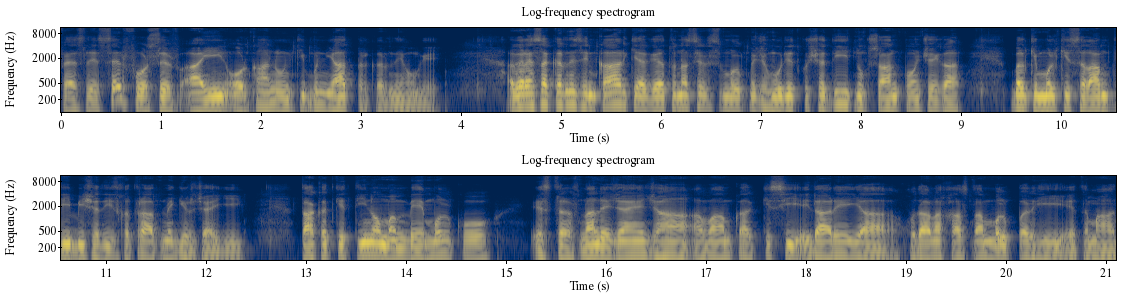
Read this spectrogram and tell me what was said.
فیصلے صرف اور صرف آئین اور قانون کی بنیاد پر کرنے ہوں گے۔ اگر ایسا کرنے سے انکار کیا گیا تو نہ صرف اس ملک میں جمہوریت کو شدید نقصان پہنچے گا، بلکہ ملک کی سلامتی بھی شدید خطرات میں گر جائے گی۔ طاقت کے تینوں منبع ملک کو اس طرف نہ لے جائیں جہاں عوام کا کسی ادارے یا خدا نخواستہ ملک پر ہی اعتماد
